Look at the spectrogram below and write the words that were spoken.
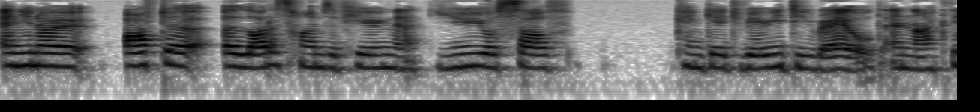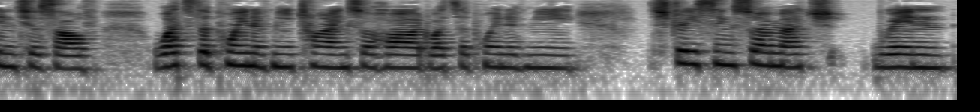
And you know, after a lot of times of hearing that, you yourself can get very derailed and like think to yourself, what's the point of me trying so hard? What's the point of me stressing so much when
